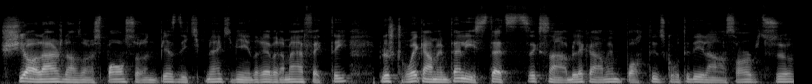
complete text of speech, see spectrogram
chiolage dans un sport sur une pièce d'équipement qui viendrait vraiment affecter. Puis là, je trouvais qu'en même temps, les statistiques semblaient quand même porter du côté des lanceurs et tout ça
